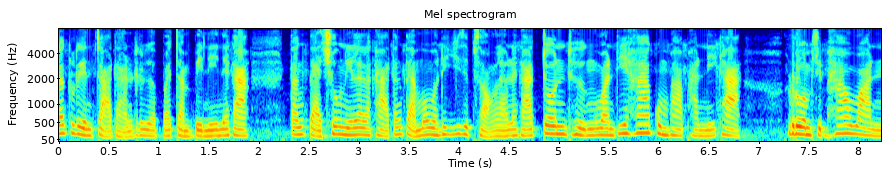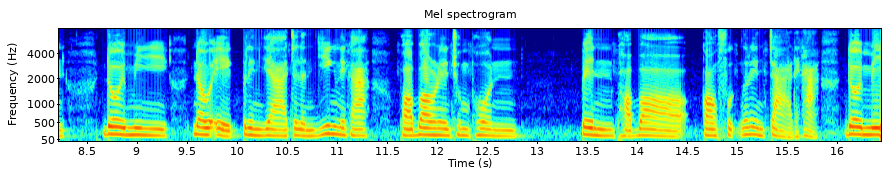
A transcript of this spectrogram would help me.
นักเรียนจ่าทหารเรือประจำปีนี้นะคะ ตั้งแต่ช่วงนี้แล้วล่ะค่ะตั้งแต่เมื่อวันที่ 22 แล้วนะคะ จนถึงวันที่ 5 กุมภาพันธ์นี้ค่ะ รวม 15 วัน โดยมีนาวเอกปริญญาเจริญยิ่งนะคะผอบโรงเรียนชุมพล เป็นผอบอกองฝึกนักเรียนจ่านะคะโดยมี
